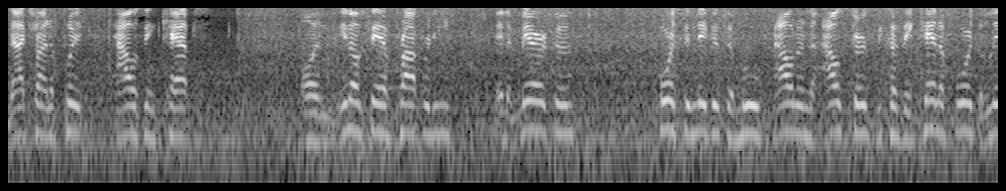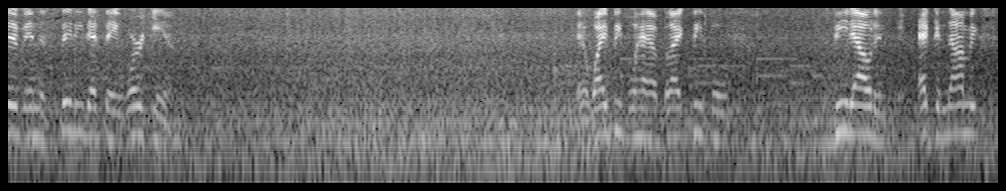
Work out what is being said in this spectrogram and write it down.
not trying to put housing caps on, you know I'm saying, property in America, forcing niggas to move out on the outskirts because they can't afford to live in the city that they work in. And white people have black people beat out in economics.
